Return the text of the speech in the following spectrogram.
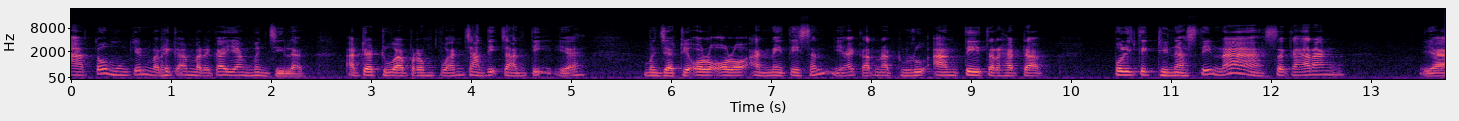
atau mungkin mereka-mereka yang menjilat. Ada dua perempuan cantik-cantik ya, menjadi olo-oloan netizen ya karena dulu anti terhadap politik dinasti. Nah, sekarang ya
